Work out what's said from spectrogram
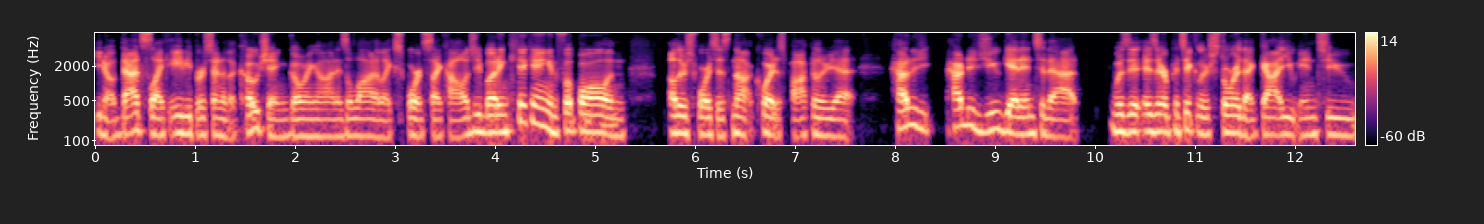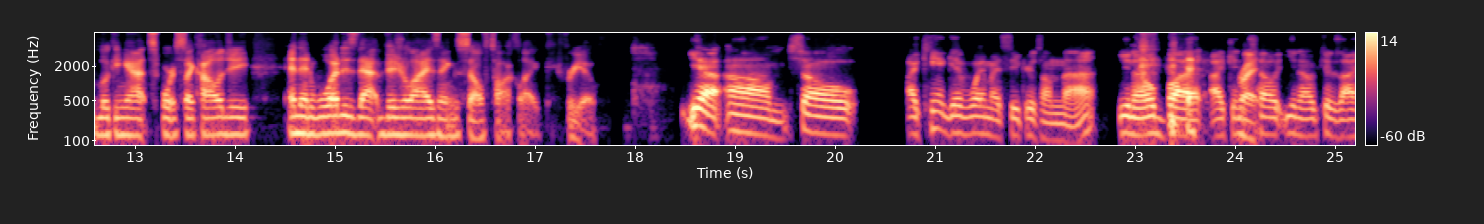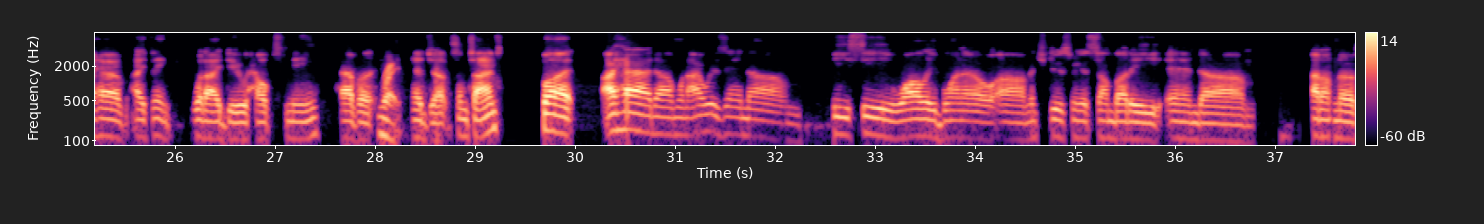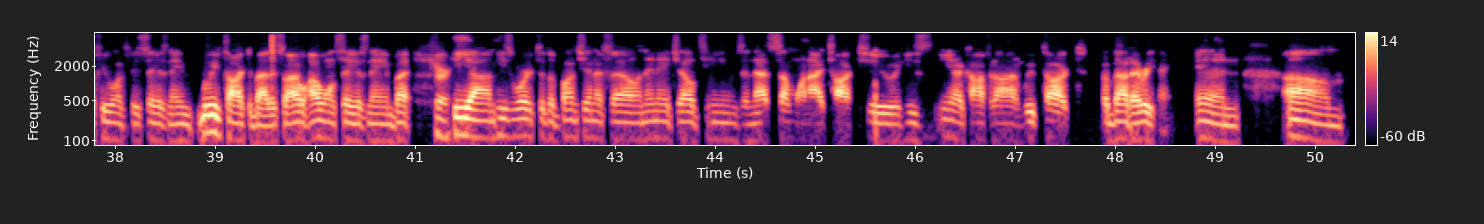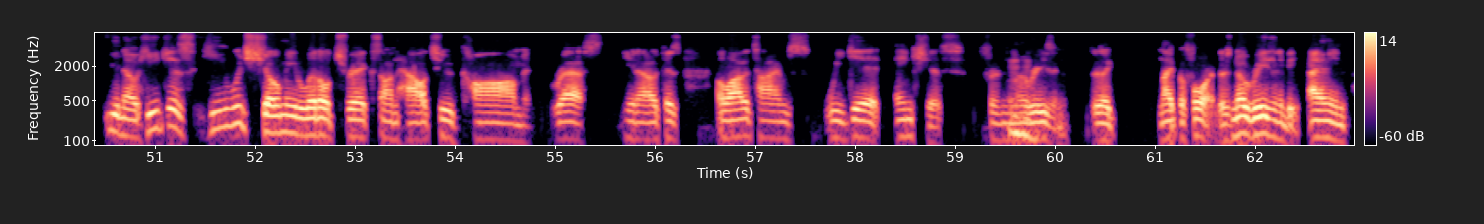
you know, that's like 80% of the coaching going on is a lot of like sports psychology. But in kicking and football mm-hmm. and other sports, it's not quite as popular yet. How did you how did you get into that? Was it is there a particular story that got you into looking at sports psychology? And then what is that visualizing self-talk like for you? Yeah, um, so I can't give away my secrets on that, you know, but I can right. tell, you know, because I have I think what I do helps me have a right. edge up sometimes. But I had um, when I was in um, BC, Wally Buono um, introduced me to somebody, and um, I don't know if he wants me to say his name. We've talked about it, so I, I won't say his name. But sure. he um, he's worked with a bunch of NFL and NHL teams, and that's someone I talked to, and he's you know confidant. We've talked about everything, and um, you know he just he would show me little tricks on how to calm and rest you know, because a lot of times we get anxious for no mm-hmm. reason. like night before, there's no reason to be. I mean,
